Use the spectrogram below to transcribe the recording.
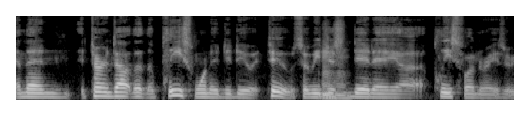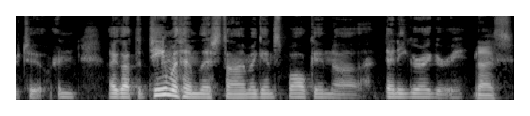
And then it turns out that the police wanted to do it too. So we just did a uh, police fundraiser too. And I got the team with him this time against Balkan uh, Denny Gregory. nice.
